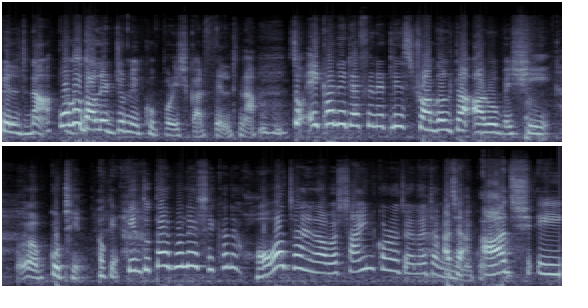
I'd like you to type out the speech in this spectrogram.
ফিল্ড না কোনো দলের জন্যই খুব পরিষ্কার ফিল্ড না তো এখানে ডেফিনেটলি স্ট্রাগলটা আরও বেশি কঠিন. কিন্তু তাই বলে সেখানে হওয়া যায় না বা সাইন করা যায় না এটা আচ্ছা। আজ এই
